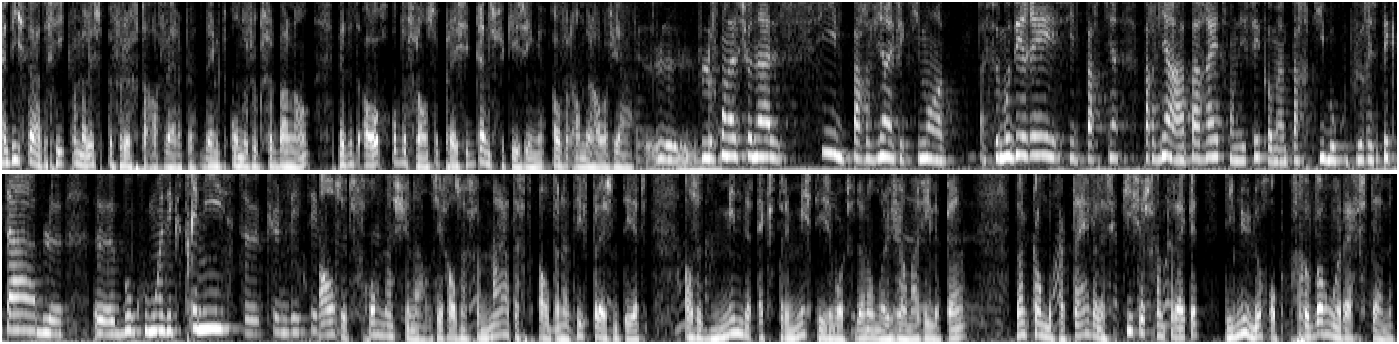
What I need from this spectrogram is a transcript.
En die strategie kan wel eens vruchten afwerpen, denkt onderzoekster Ballan... met het oog op de Franse presidentsverkiezingen over anderhalf jaar. Le Front National, s'il parvient effectivement à, à se modérer, s'il parvient à apparaître en effet comme un parti beaucoup plus respectable, euh, beaucoup moins extrémiste que l'était... Als het Front National zich als een gematigd alternatief presenteert... als het minder extremistisch wordt dan onder Jean-Marie Le Pen... dan kan de partij wel eens kiezers gaan trekken... die nu nog op gewoon recht stemmen...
